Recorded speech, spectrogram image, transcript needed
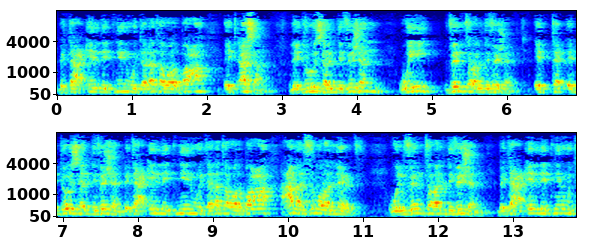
بتاع ال 2 و3 و4 اتقسم ل dorsal division و ventral division ال dorsal division بتاع ال 2 و3 و4 عمل femoral nerve وال ventral division بتاع ال 2 و3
